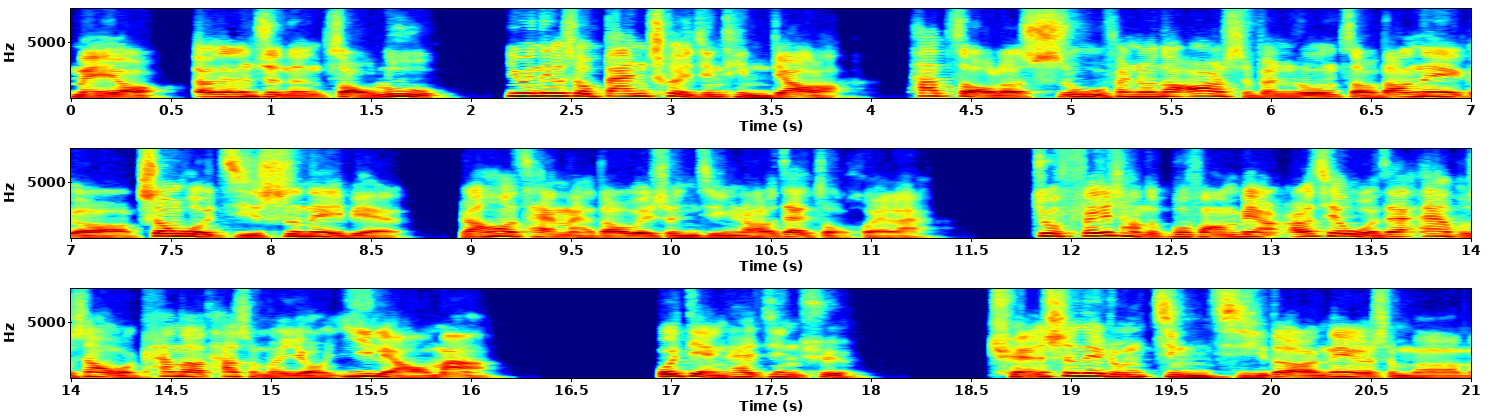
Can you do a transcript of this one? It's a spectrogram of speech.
没有。小蒋只能走路。因为那个时候班车已经停掉了，他走了十五分钟到二十分钟，走到那个生活集市那边，然后才买到卫生巾，然后再走回来，就非常的不方便。而且我在 app 上我看到他什么有医疗嘛，我点开进去，全是那种紧急的那个什么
